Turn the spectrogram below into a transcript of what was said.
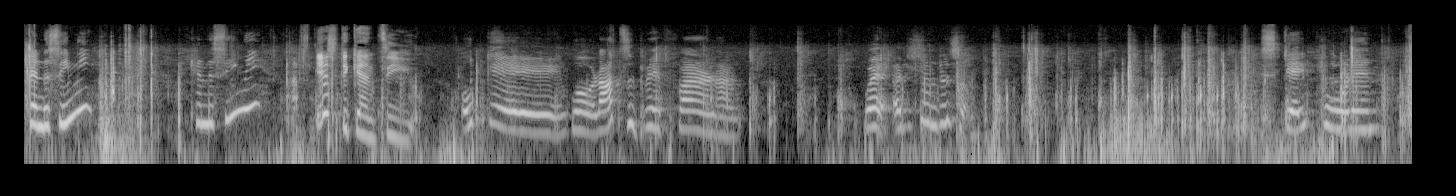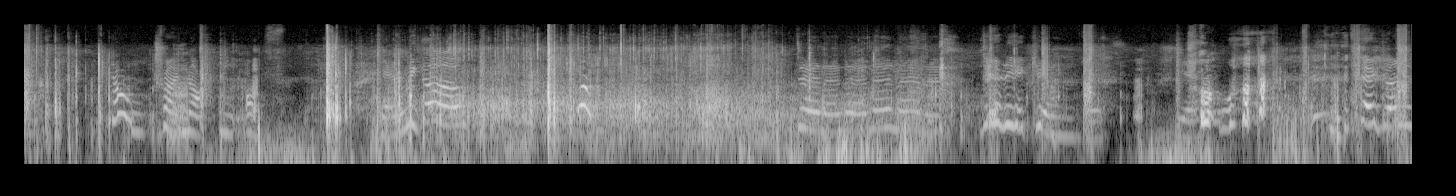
Can they see me? Can they see me? yes, they can see you. Okay. Well, that's a bit far now. Wait, I just want to do something. Skateboarding. Don't try to knock me off. There we go. Woo. Da-na-na-na-na-na. There you go. Yeah. They're gonna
